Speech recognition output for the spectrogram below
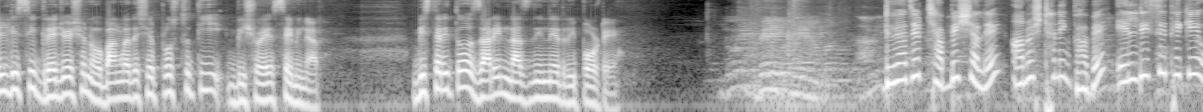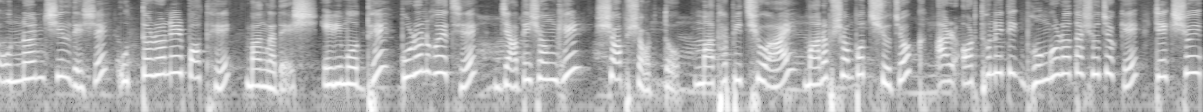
এলডিসি গ্র্যাজুয়েশন ও বাংলাদেশের প্রস্তুতি বিষয়ে সেমিনার। বিস্তারিত জারিন নাজনিনের রিপোর্টে। দুই সালে আনুষ্ঠানিকভাবে এলডিসি থেকে উন্নয়নশীল দেশে উত্তরণের পথে বাংলাদেশ। এরই মধ্যে পূরণ হয়েছে জাতিসংঘের সব শর্ত। মাথাপিছু আয়, মানব সম্পদ সূচক আর অর্থনৈতিক ভঙ্গুরতা সূচকে টেকসই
